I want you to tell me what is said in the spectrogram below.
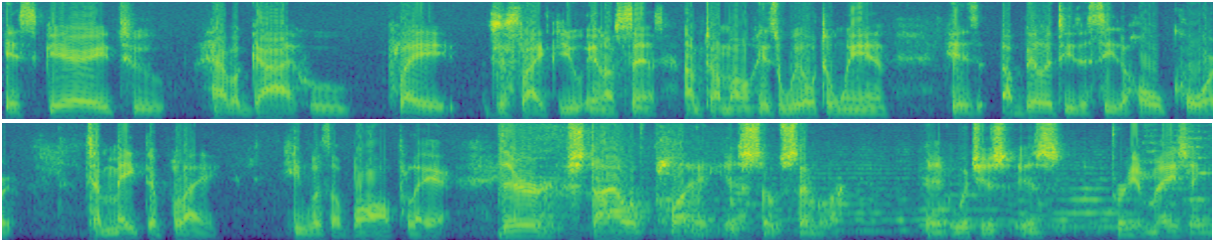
it's scary to have a guy who played just like you in a sense. I'm talking about his will to win, his ability to see the whole court, to make the play. He was a ball player. Their style of play is so similar, which is, is pretty amazing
